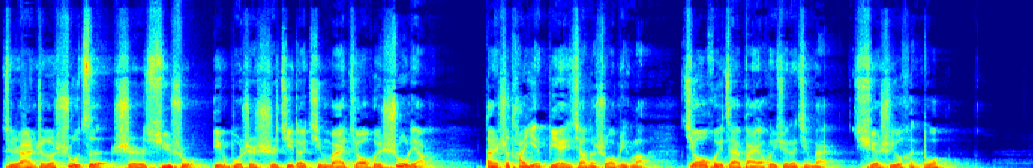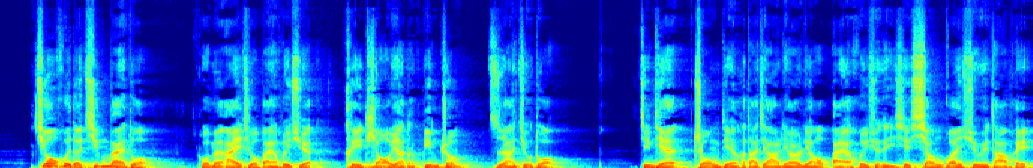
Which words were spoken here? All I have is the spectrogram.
虽然这个数字是虚数，并不是实际的经脉交汇数量，但是它也变相的说明了交汇在百会穴的经脉确实有很多。交汇的经脉多，我们艾灸百会穴可以调养的病症自然就多。今天重点和大家聊一聊百会穴的一些相关穴位搭配。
